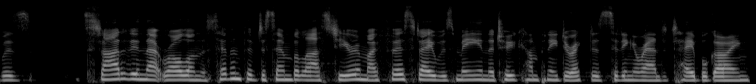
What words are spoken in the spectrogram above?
was started in that role on the 7th of December last year, and my first day was me and the two company directors sitting around a table going,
